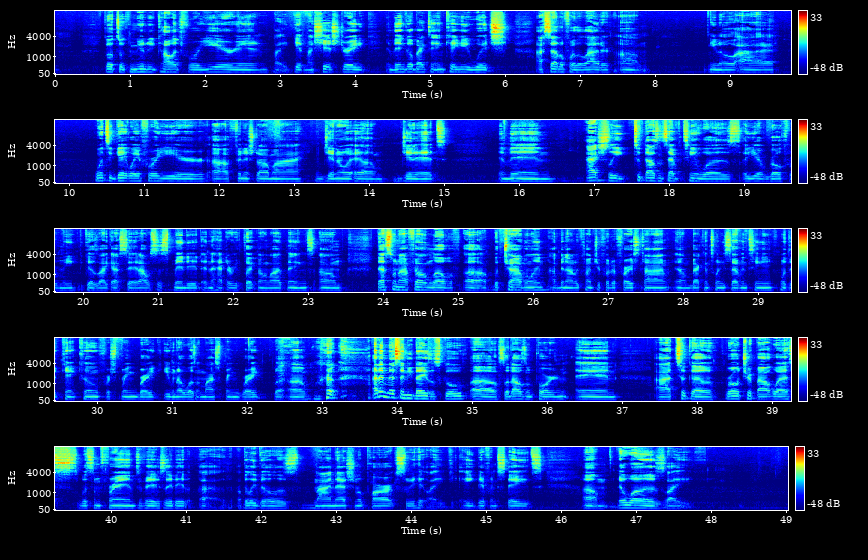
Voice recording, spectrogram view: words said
go to a community college for a year and like get my shit straight and then go back to nku which i settled for the latter. Um, you know i went to gateway for a year uh, finished all my general um, gen ed and then actually 2017 was a year of growth for me because like i said i was suspended and i had to reflect on a lot of things. Um, that's when I fell in love with, uh, with traveling. I've been out of the country for the first time um, back in 2017. Went to Cancun for spring break, even though it wasn't my spring break. But um, I didn't miss any days of school, uh, so that was important. And I took a road trip out west with some friends. Visited, uh, I believe it was nine national parks. We hit like eight different states. Um, it was like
